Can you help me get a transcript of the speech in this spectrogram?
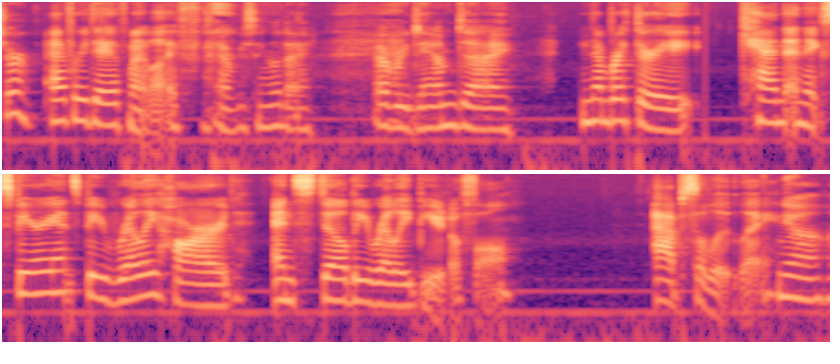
Sure. every day of my life. Every single day. Every damn day. Number three, can an experience be really hard and still be really beautiful? Absolutely. Yeah.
